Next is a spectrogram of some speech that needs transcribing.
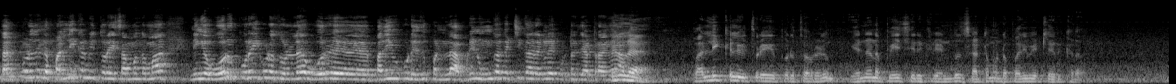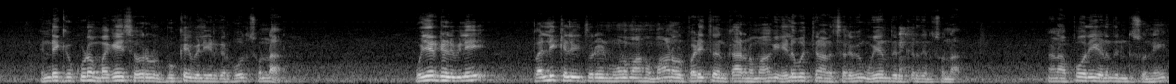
தற்பொழுது இந்த பள்ளி கல்வித்துறை சம்பந்தமா நீங்க ஒரு குறை கூட சொல்ல ஒரு பதிவு கூட இது பண்ணல அப்படின்னு உங்க கட்சிக்காரர்களே குற்றம் சாட்டுறாங்க. இல்லை. பள்ளிக்கல்வித்துறையை பொறுத்தவரையிலும் என்னென்ன பேசியிருக்கிறேன் என்பது சட்டமன்ற பதிவேட்டில் இருக்கிறது. இன்றைக்கு கூட மகேஷ் அவர் ஒரு புக்கை வெளியிடுகிற போது சொன்னார். உயர்கல்வியிலே பள்ளிக்கல்வித்துறையின் மூலமாக மாணவர் படித்ததன் காரணமாக எழுபத்தி நாலு சதவீதம் உயர்ந்திருக்கிறது என்று சொன்னார். நான் அப்போதே எழுந்து நின்று சொன்னேன்.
